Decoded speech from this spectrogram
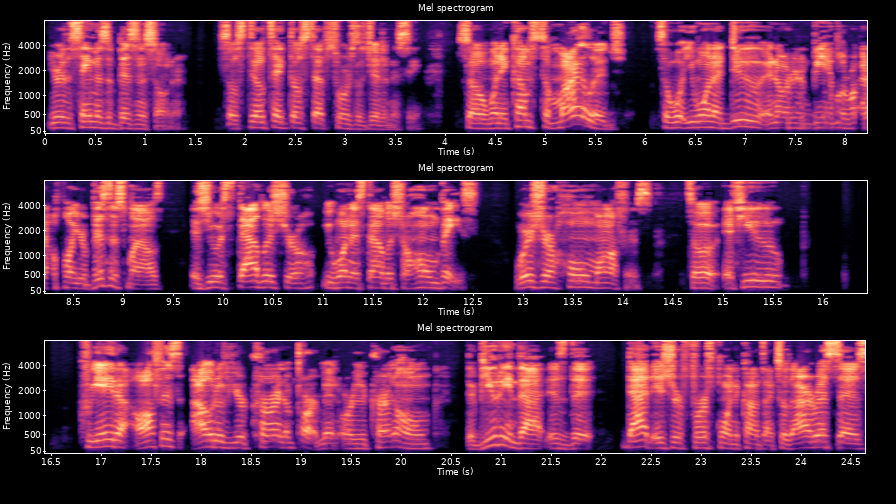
you're the same as a business owner. So still take those steps towards legitimacy. So when it comes to mileage, so what you want to do in order to be able to write off all your business miles is you establish your you want to establish a home base. Where's your home office? So if you create an office out of your current apartment or your current home, the beauty in that is that that is your first point of contact. So the IRS says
